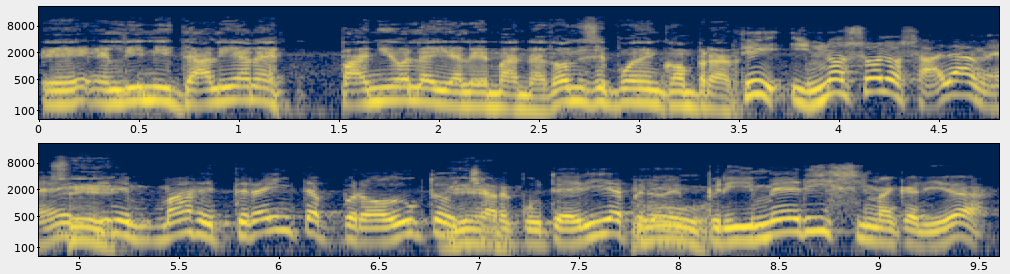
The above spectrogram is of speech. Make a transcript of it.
eh, en línea italiana, española y alemana. ¿Dónde se pueden comprar? Sí, y no solo salames, sí. tienen más de 30 productos Bien. de charcutería, pero uh. de primerísima calidad.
